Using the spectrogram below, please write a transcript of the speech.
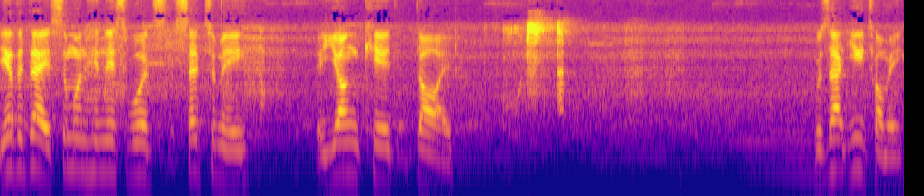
The other day, someone in this woods said to me, a young kid died. Was that you, Tommy?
